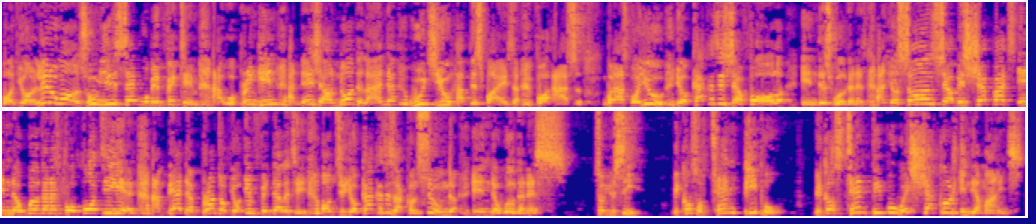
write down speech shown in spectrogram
But your little ones whom you said will be victim, I will bring in and they shall know the land which you have despised. For as, but as for you, your carcasses shall fall in this wilderness and your sons shall be shepherds in the wilderness for 40 years and bear the brunt of your infidelity until your carcasses are consumed in the wilderness. So you see, because of 10 people, because 10 people were shackled in their minds.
